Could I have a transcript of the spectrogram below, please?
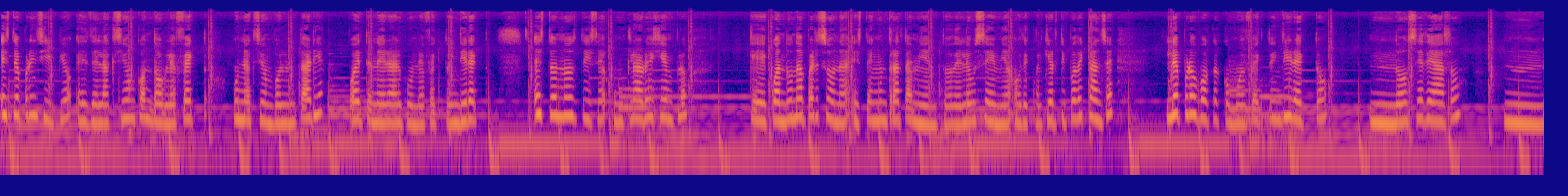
este principio es de la acción con doble efecto. Una acción voluntaria puede tener algún efecto indirecto. Esto nos dice un claro ejemplo que cuando una persona está en un tratamiento de leucemia o de cualquier tipo de cáncer, le provoca como efecto indirecto no sedeado mm,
